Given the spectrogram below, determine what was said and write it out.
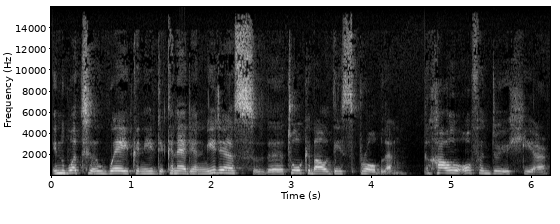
In what way can Canadian media uh, talk about this problem? How often do you hear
